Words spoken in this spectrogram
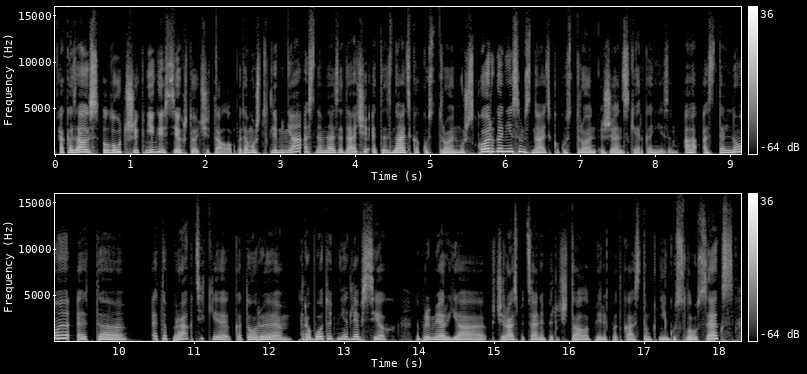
оказалась лучшей книгой из всех, что я читала, потому что для меня основная задача — это знать, как устроен мужской организм, знать, как устроен женский организм, а остальное — это это практики, которые работают не для всех, Например, я вчера специально перечитала перед подкастом книгу Slow Sex,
